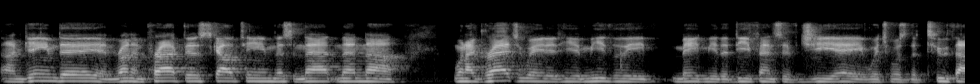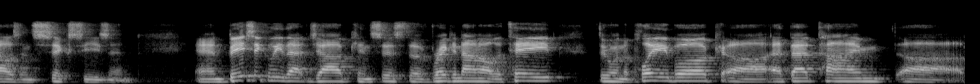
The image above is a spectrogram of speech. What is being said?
on game day and running practice, scout team, this and that, and then. Uh, when I graduated, he immediately made me the defensive GA, which was the 2006 season. And basically, that job consists of breaking down all the tape, doing the playbook. Uh, at that time, uh,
